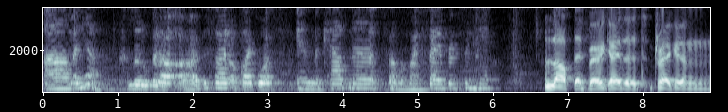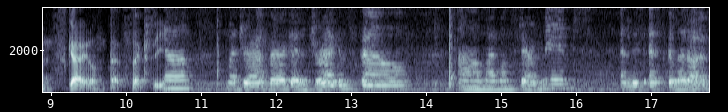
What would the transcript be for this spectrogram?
Um, and yeah, a little bit of oversight of like what's in the cabinet, some of my favorites in here. Love that variegated dragon scale. That's sexy. Yeah, my dra variegated dragon scale, um, my Monstera mint, and this Esqueleto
